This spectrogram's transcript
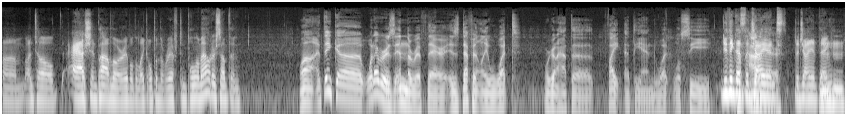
um, until Ash and Pablo are able to like open the rift and pull him out or something. Well, I think uh, whatever is in the rift there is definitely what we're gonna have to fight at the end. What we'll see. Do you think that's the giant, the giant thing? Mhm.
